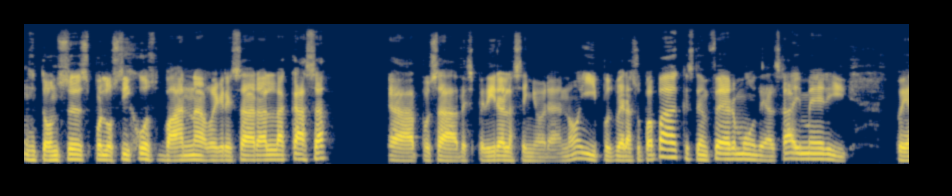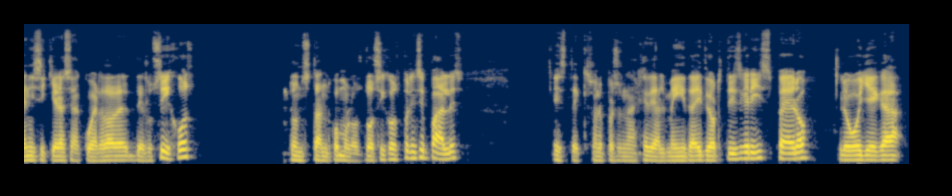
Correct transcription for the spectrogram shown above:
Entonces, pues los hijos van a regresar a la casa, a, pues a despedir a la señora, ¿no? Y pues ver a su papá que está enfermo de Alzheimer y pues ya ni siquiera se acuerda de, los hijos. Entonces están como los dos hijos principales, este que son el personaje de Almeida y de Ortiz Gris, pero luego llega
